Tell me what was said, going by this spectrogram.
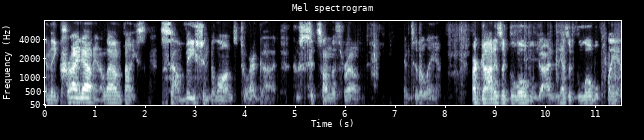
and they cried out in a loud voice, Salvation belongs to our God who sits on the throne and to the Lamb. Our God is a global God, and He has a global plan.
